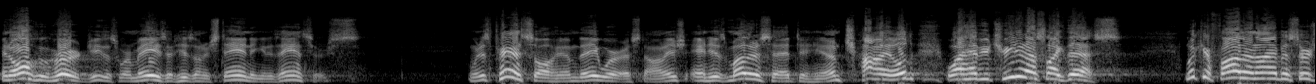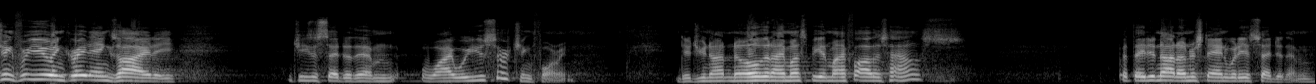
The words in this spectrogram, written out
And all who heard Jesus were amazed at his understanding and his answers. When his parents saw him, they were astonished, and his mother said to him, Child, why have you treated us like this? Look, your father and I have been searching for you in great anxiety. Jesus said to them, why were you searching for me? Did you not know that I must be in my Father's house? But they did not understand what he had said to them.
